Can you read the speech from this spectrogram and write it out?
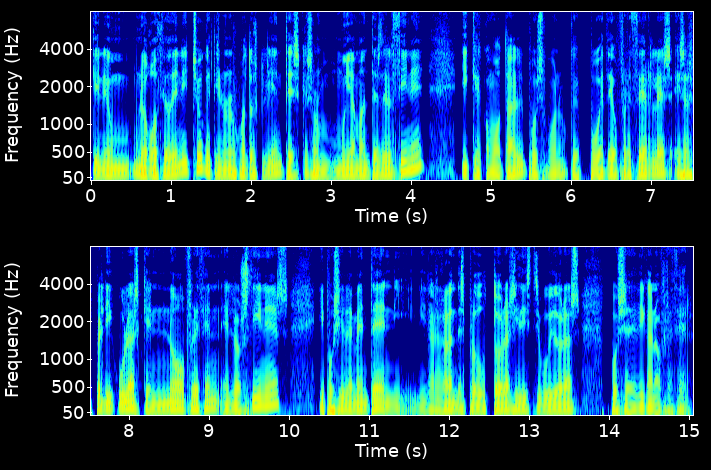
tiene un, negocio de nicho que tiene unos cuantos clientes que son muy amantes del cine y que como tal pues bueno que puede ofrecerles esas películas que no ofrecen en los cines y posiblemente ni, ni las grandes productoras y distribuidoras pues se dedican a ofrecer.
